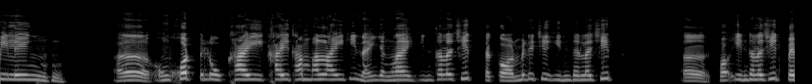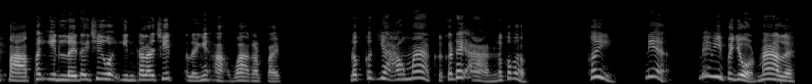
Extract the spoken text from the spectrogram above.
มีลิง เออ องคตเป็นลูกใครใครทำอะไรที่ไหนอย่างไร อินทรชิต แต่ก่อนไม่ได้ชื่ออินทรชิต เออพออินทรชิตไปปราพระอินเลยได้ชื่อว่าอินทรชิตอะไรเงี้ยอะว่ากันไป แล้วก็ยาวมากแต่ก็ได้อ่านแล้วก็แบบเฮ้ย เนี่ย แม่มีประโยชน์มากเลย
